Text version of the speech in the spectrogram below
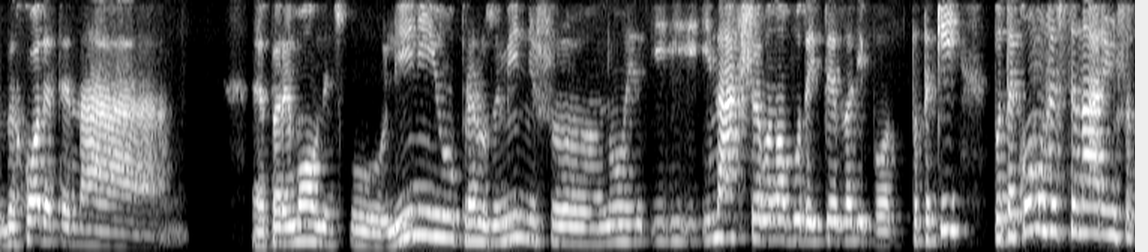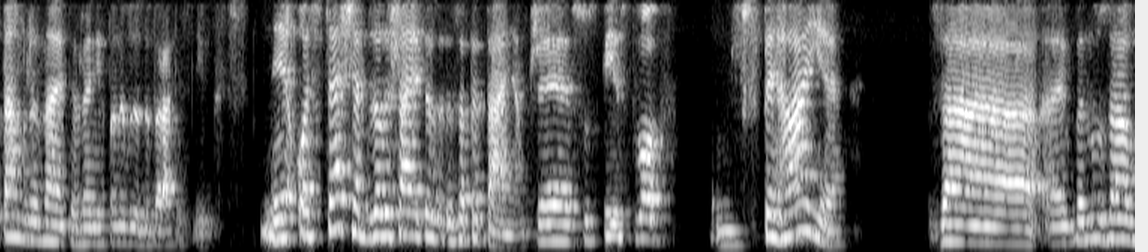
виходити на е, перемовницьку лінію при розумінні, що ну і, і, інакше воно буде йти взагалі по, по такій, по такому вже сценарію, що там вже знаєте, вже ніхто не буде добирати слів. Е, Ось це ще залишається запитанням, чи суспільство встигає за, е, якби, ну, за,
